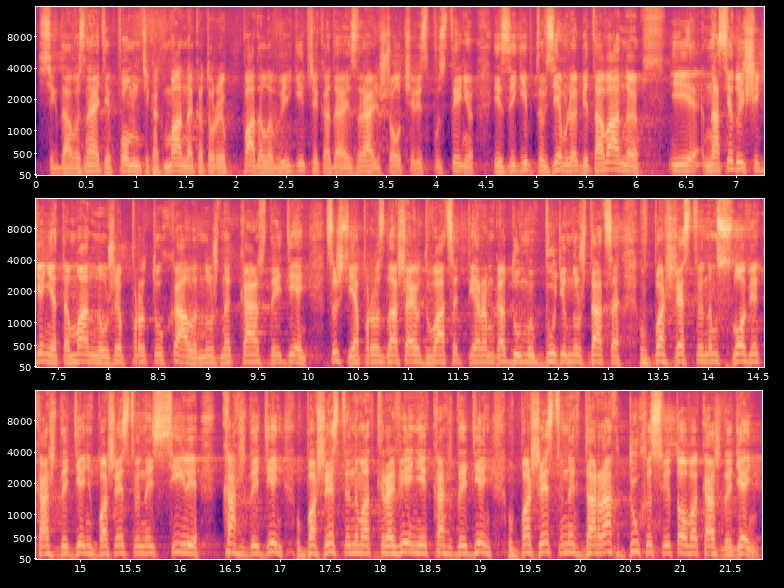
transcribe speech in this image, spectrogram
Всегда, вы знаете, помните, как манна, которая падала в Египте, когда Израиль шел через пустыню из Египта в землю обетованную, и на следующий день эта манна уже протухала, нужно каждый день. Слушайте, я провозглашаю, в 21 году мы будем нуждаться в божественном слове каждый день, в божественной силе каждый день, в божественном откровении каждый день, в божественных дарах Духа Святого каждый день.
